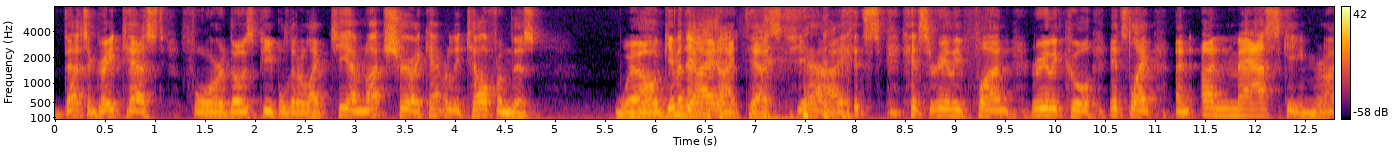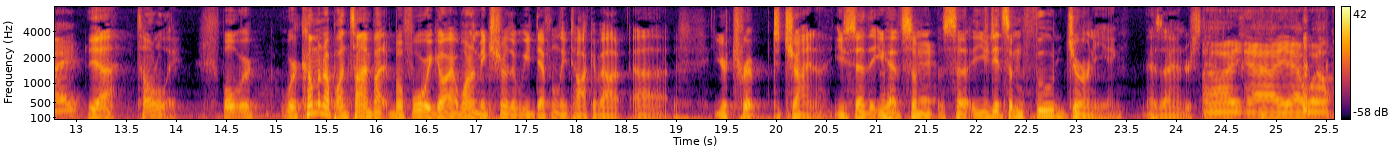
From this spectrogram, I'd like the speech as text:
that's a great test for those people that are like, gee, I'm not sure. I can't really tell from this. Well, give it the iodine test. yeah, it's it's really fun, really cool. It's like an unmasking, right? Yeah, totally. Well, we're we're coming up on time, but before we go, I want to make sure that we definitely talk about uh, your trip to China. You said that you have some, so you did some food journeying, as I understand. Oh uh, yeah, yeah. Well,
